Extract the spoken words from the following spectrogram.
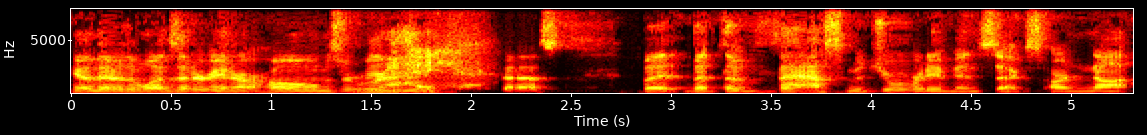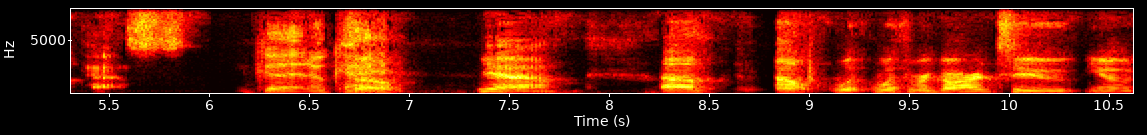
you know they're the ones that are in our homes or maybe right. us. But but the vast majority of insects are not pests. Good. Okay. So yeah. Um, now with, with regard to you know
